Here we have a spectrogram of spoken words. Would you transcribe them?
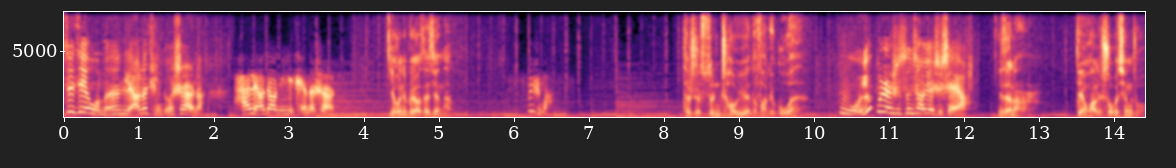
最近我们聊了挺多事儿呢，还聊到你以前的事儿。以后你不要再见他了。为什么？他是孙超越的法律顾问。我又不认识孙超越是谁啊？你在哪儿？电话里说不清楚，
